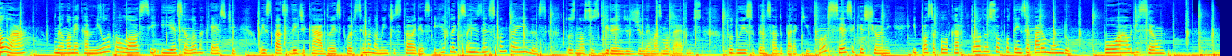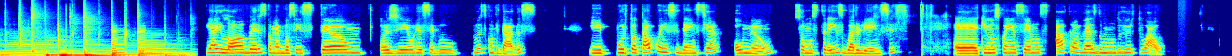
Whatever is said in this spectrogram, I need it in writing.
Olá, meu nome é Camila Paulossi e esse é o LobaCast, um espaço dedicado a expor semanalmente histórias e reflexões descontraídas dos nossos grandes dilemas modernos. Tudo isso pensado para que você se questione e possa colocar toda a sua potência para o mundo. Boa audição! E aí, Lobers, como é que vocês estão? Hoje eu recebo duas convidadas e, por total coincidência, ou não, somos três guarulhenses é, que nos conhecemos através do mundo virtual.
